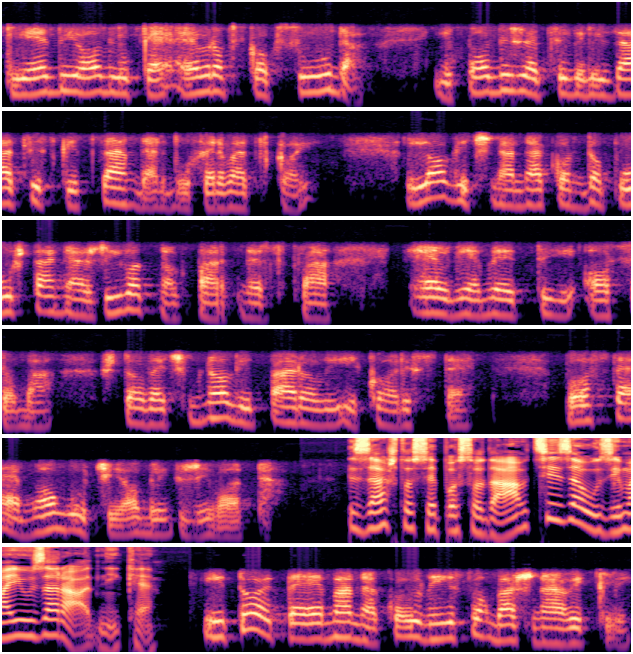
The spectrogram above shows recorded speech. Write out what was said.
slijedi odluke Europskog suda i podiže civilizacijski standard u Hrvatskoj. Logična nakon dopuštanja životnog partnerstva LGBT osoba, što već mnogi parovi i koriste, postaje mogući oblik života. Zašto se poslodavci zauzimaju za radnike? I to je tema na koju nismo baš navikli.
